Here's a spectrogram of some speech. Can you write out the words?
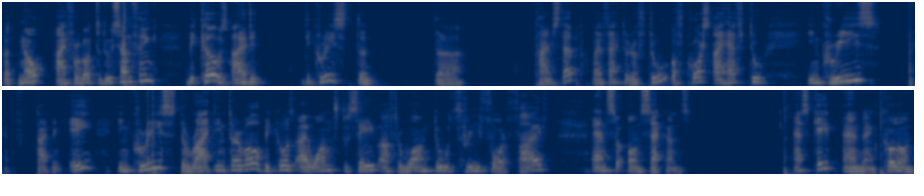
But no, I forgot to do something. Because I did decrease the, the time step by a factor of 2, of course I have to increase, typing A, increase the write interval because I want to save after 1, 2, 3, 4, 5 and so on seconds. Escape and then colon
